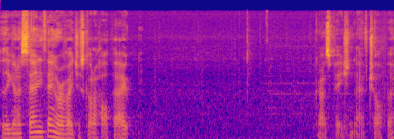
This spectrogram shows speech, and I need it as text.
Are they gonna say anything or have I just gotta hop out? Grabs patient out of chopper.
